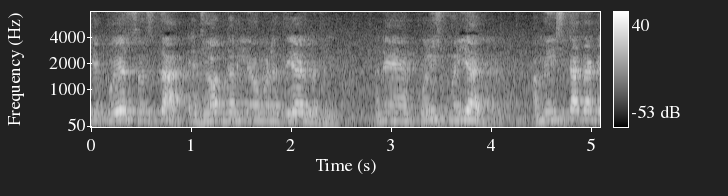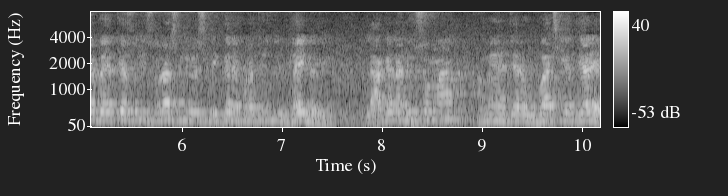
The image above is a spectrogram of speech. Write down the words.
કે કોઈ જ સંસ્થા એ જવાબદારી લેવા માટે તૈયાર નથી. અને પોલીસ ફરિયાદ અમે ઈચ્છતા હતા કે ભાઈ અત્યાર સુધી સૌરાષ્ટ્ર યુનિવર્સિટી કરે, પણ હજુ સુધી થઈ નથી. એટલે આગળના દિવસોમાં અમે જ્યારે ઊભા છીએ ત્યારે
